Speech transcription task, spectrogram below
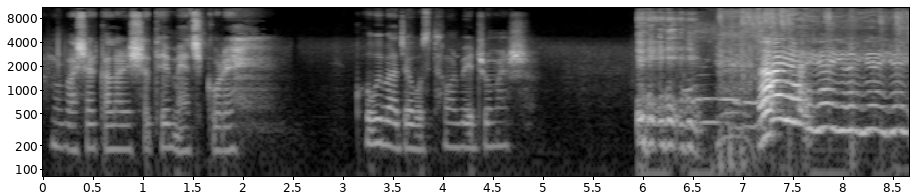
আমার বাসার কালারের সাথে ম্যাচ করে খুবই বাজে অবস্থা আমার বেডরুমের আই আই আই আই আই আই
